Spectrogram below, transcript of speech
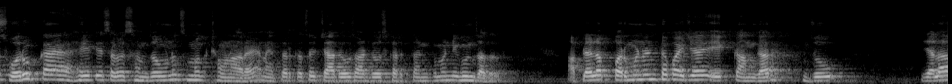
स्वरूप काय आहे ते सगळं समजावूनच मग ठेवणार आहे नाहीतर कसं चार दिवस आठ दिवस करतात आणि किंवा निघून जातात. आपल्याला परमनंट पाहिजे आहे एक कामगार जो ज्याला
